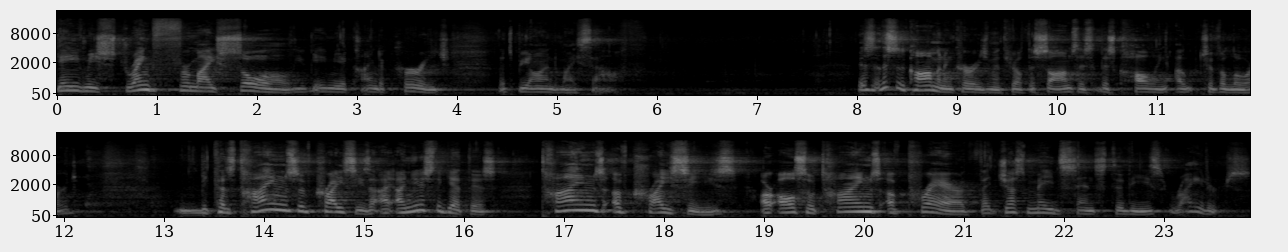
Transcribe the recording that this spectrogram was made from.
gave me strength for my soul. You gave me a kind of courage that's beyond myself. This, this is a common encouragement throughout the Psalms, this, this calling out to the Lord. Because times of crises, I, I need us to get this, times of crises are also times of prayer that just made sense to these writers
